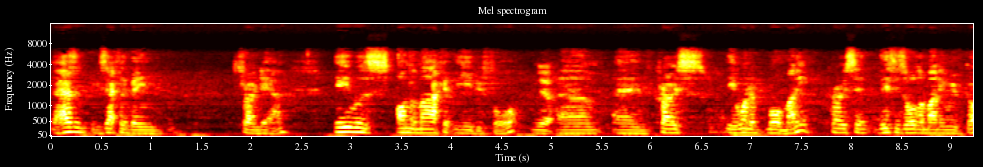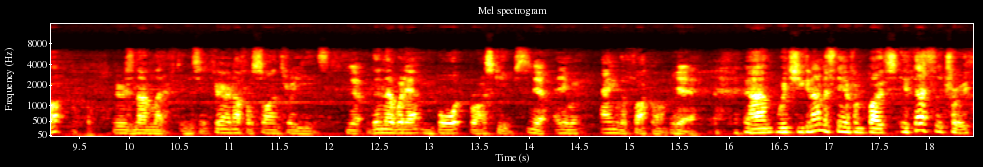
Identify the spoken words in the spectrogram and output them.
it hasn't exactly been thrown down. He was on the market the year before, Yeah. um, and Crows he wanted more money. Crows said, "This is all the money we've got. There is none left." And he said, "Fair enough. I'll sign three years." Yeah. Then they went out and bought Bryce Gibbs. Yeah. And he went, "Hang the fuck on." Yeah. um, which you can understand from both. If that's the truth,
